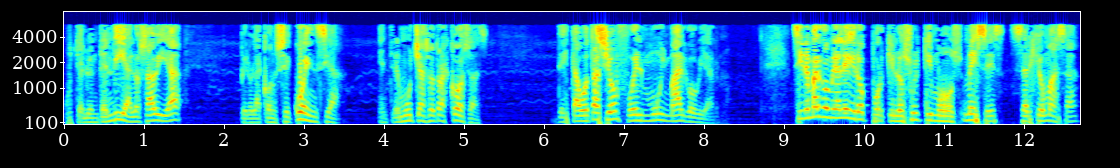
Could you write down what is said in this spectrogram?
usted lo entendía, lo sabía, pero la consecuencia, entre muchas otras cosas, de esta votación fue el muy mal gobierno. Sin embargo, me alegro porque en los últimos meses Sergio Massa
